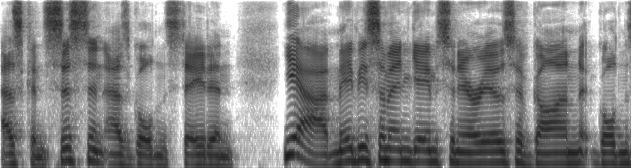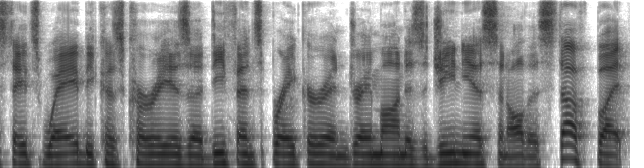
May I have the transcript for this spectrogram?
as consistent as Golden State? And yeah, maybe some end game scenarios have gone Golden State's way because Curry is a defense breaker and Draymond is a genius and all this stuff. But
